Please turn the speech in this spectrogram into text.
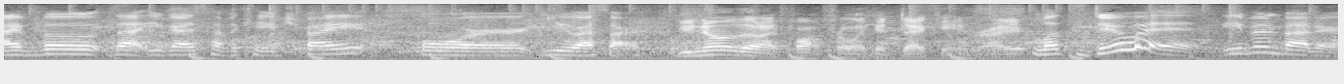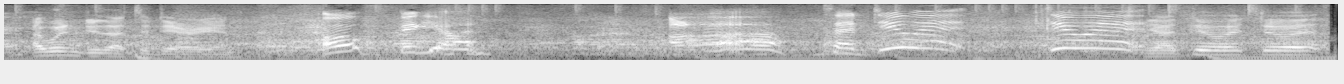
I vote that you guys have a cage fight for USR. You know that I fought for like a decade, right? Let's do it! Even better. I wouldn't do that to Darian. Oh, big yawn. Ah, said do it, do it. Yeah, do it, do it.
